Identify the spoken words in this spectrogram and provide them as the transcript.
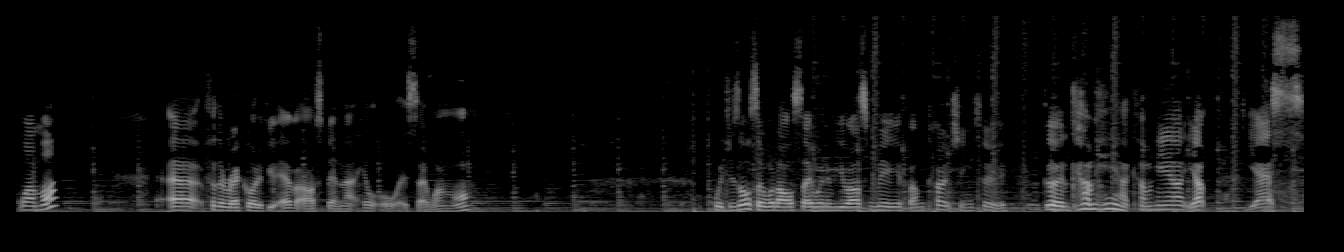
One more? Uh, for the record, if you ever ask Ben that, he'll always say one more. Which is also what I'll say whenever you ask me if I'm coaching too. Good, come here, come here. Yep, yes.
